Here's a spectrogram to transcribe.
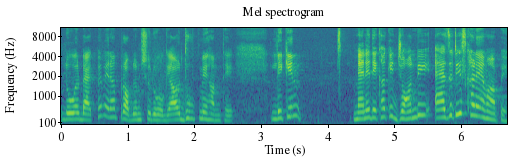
लोअर बैक पे मेरा प्रॉब्लम शुरू हो गया और धूप में हम थे। लेकिन मैंने देखा कि जॉन भी एज इट इज़ खड़े हैं वहाँ पे।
